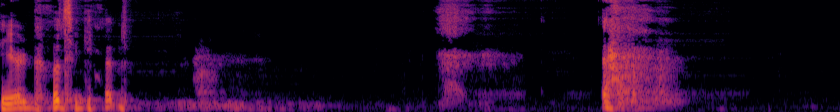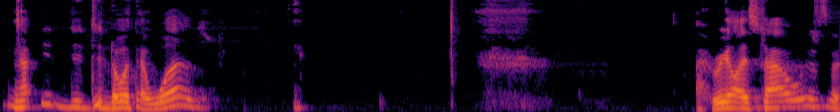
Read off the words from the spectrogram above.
here it goes again I didn't know what that was. I realize now it was the,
